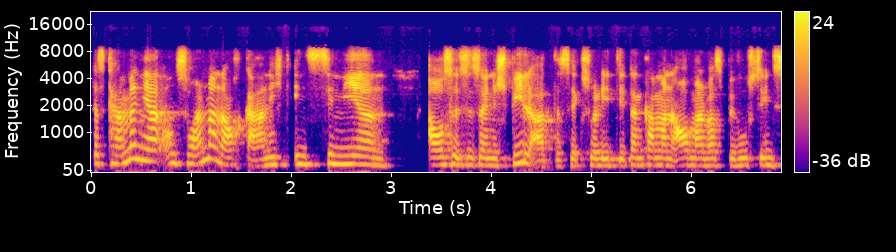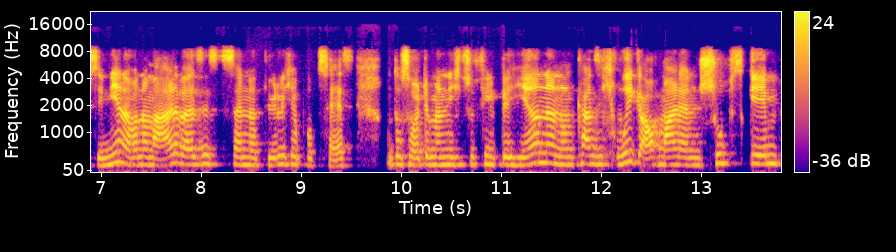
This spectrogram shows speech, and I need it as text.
Das kann man ja und soll man auch gar nicht inszenieren außer es ist eine Spielart der Sexualität, dann kann man auch mal was bewusst inszenieren. Aber normalerweise ist es ein natürlicher Prozess und da sollte man nicht zu viel behirnen und kann sich ruhig auch mal einen Schubs geben.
